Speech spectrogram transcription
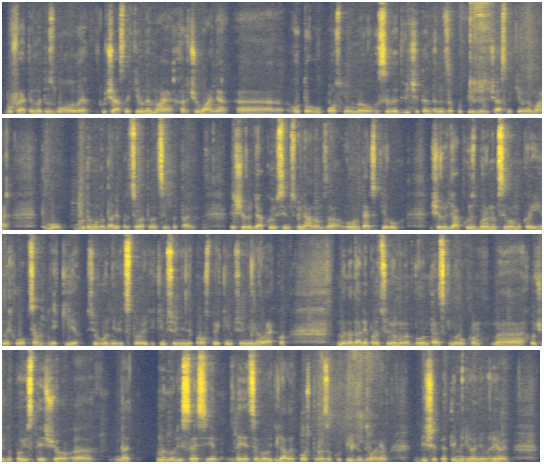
буфети ми дозволили, учасників немає, харчування, е, готову послугу ми оголосили двічі тендерні закупівлі, учасників немає. Тому будемо надалі працювати над цим питанням. Я щиро дякую всім смілянам за волонтерський рух. Щиро дякую Збройним силам України, хлопцям, які сьогодні відстоюють, яким сьогодні непросто, яким сьогодні нелегко. Ми надалі працюємо над волонтерським рухом. Е, Хочу доповісти, що е, на минулій сесії, здається, ми виділяли кошти на закупівлю дронів більше 5 мільйонів гривень.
